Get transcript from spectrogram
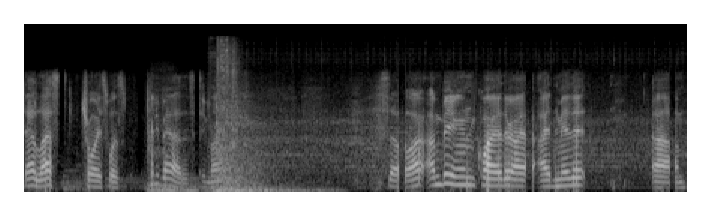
That last choice was pretty bad, it seemed like. So I, am being quieter, I, I admit it. Um,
